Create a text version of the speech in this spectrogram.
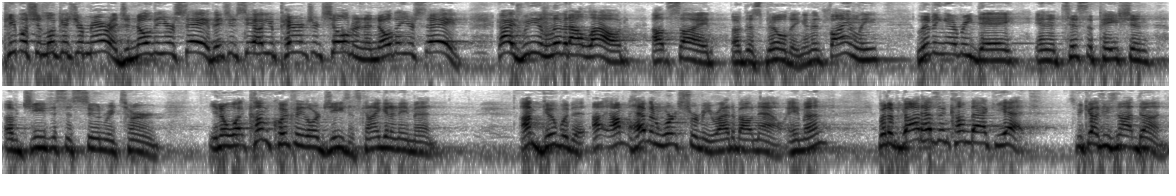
People should look at your marriage and know that you're saved. They should see how you parent your children and know that you're saved. Guys, we need to live it out loud outside of this building. And then finally, living every day in anticipation of Jesus' soon return. You know what? Come quickly, Lord Jesus. Can I get an amen? I'm good with it. I, heaven works for me right about now. Amen? But if God hasn't come back yet, it's because he's not done.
